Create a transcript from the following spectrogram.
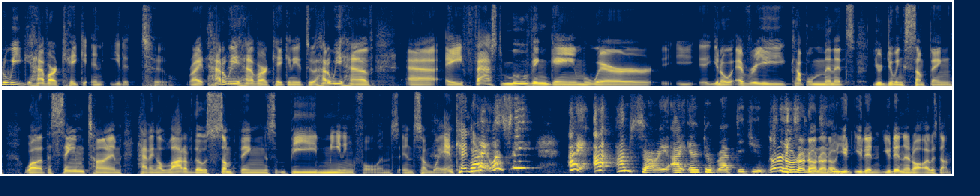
do we have our cake and eat it too? right? How do we have our cake and eat it too? How do we have uh, a fast moving game where you know every couple minutes you're doing something while at the same time having a lot of those somethings be meaningful in in some way and can you Right. Well, see, I, I I'm sorry, I interrupted you. no no no Please no no no no you you didn't you didn't at all i was done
